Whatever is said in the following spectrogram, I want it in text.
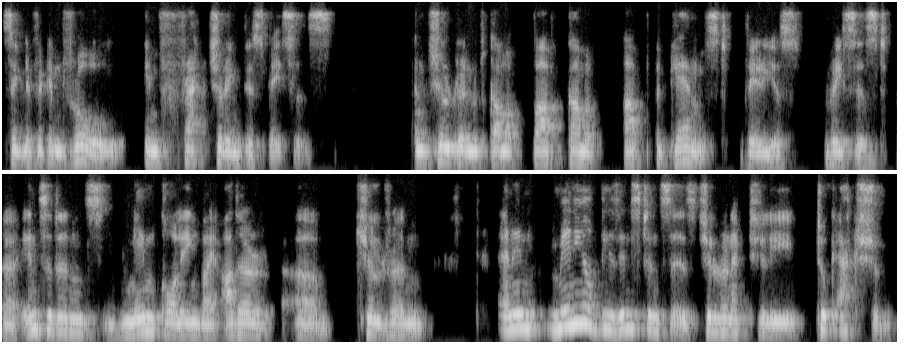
significant role in fracturing these spaces. And children would come up, up come up, against various racist uh, incidents, name calling by other uh, children, and in many of these instances, children actually took action.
